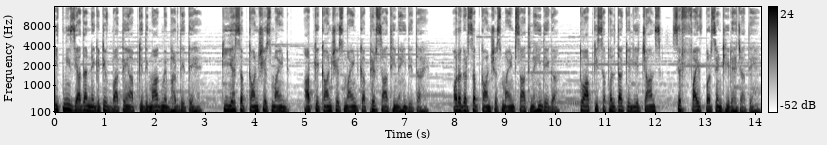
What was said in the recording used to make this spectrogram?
इतनी ज़्यादा नेगेटिव बातें आपके दिमाग में भर देते हैं कि यह सब कॉन्शियस माइंड आपके कॉन्शियस माइंड का फिर साथ ही नहीं देता है। और अगर सब कॉन्शियस माइंड साथ नहीं देगा तो आपकी सफलता के लिए चांस सिर्फ़ फाइव परसेंट ही रह जाते हैं।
